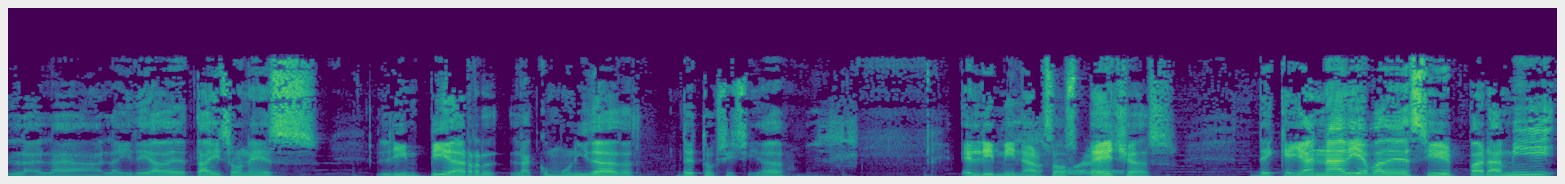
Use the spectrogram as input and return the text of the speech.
la, la idea de Tyson es limpiar la comunidad de toxicidad eliminar sospechas de que ya nadie va a decir, para mí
